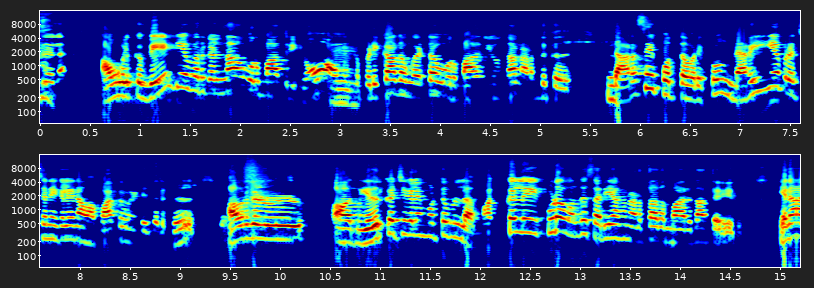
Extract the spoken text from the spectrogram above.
இதுல அவங்களுக்கு வேண்டியவர்கள்னா ஒரு மாதிரியும் அவங்களுக்கு பிடிக்காதவங்க கிட்ட ஒரு மாதிரியும் தான் நடந்துக்குது. இந்த அரசை பொறுத்த வரைக்கும் நிறைய பிரச்சனைகளை நாம பார்க்க வேண்டியது இருக்கு. அவர்கள் அது எதிர்க்கட்சிகளை மட்டும் இல்ல மக்களை கூட வந்து சரியாக நடத்தாத மாதிரிதான் தெரியுது. ஏன்னா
